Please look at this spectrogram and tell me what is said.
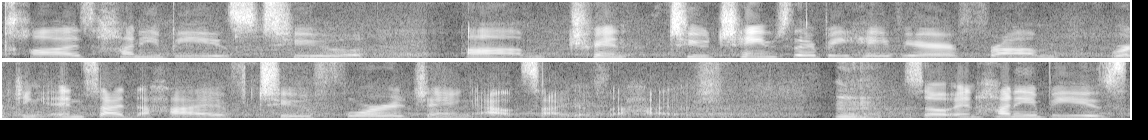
cause honeybees to um, tran to change their behavior from working inside the hive to foraging outside of the hive. So in honeybees,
